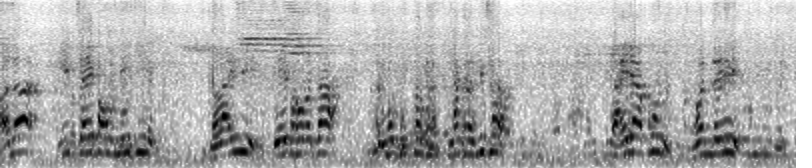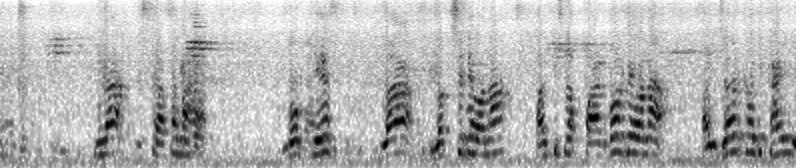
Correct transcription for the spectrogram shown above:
आणि ही जय भावनी जी लढाई जय भावनाचा धर्मदुःख घटना घडली सर काही आपण मंडळी तिला शासन आहे मग केसला लक्ष देवाना आणि तिसला पाठबळ देवाना आणि जर कधी काही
